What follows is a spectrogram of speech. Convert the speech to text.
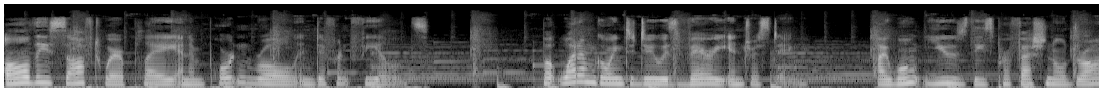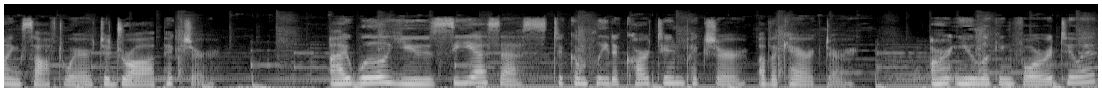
All these software play an important role in different fields. But what I'm going to do is very interesting. I won't use these professional drawing software to draw a picture. I will use CSS to complete a cartoon picture of a character. Aren't you looking forward to it?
